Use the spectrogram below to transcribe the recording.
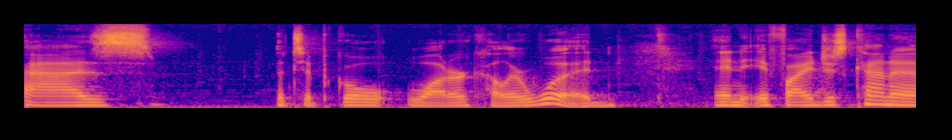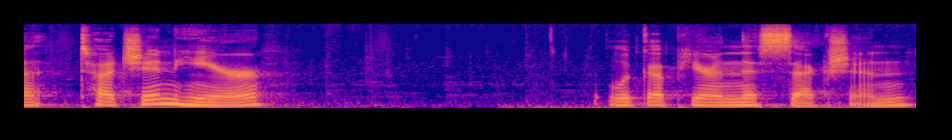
as a typical watercolor would. And if I just kind of touch in here, look up here in this section,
